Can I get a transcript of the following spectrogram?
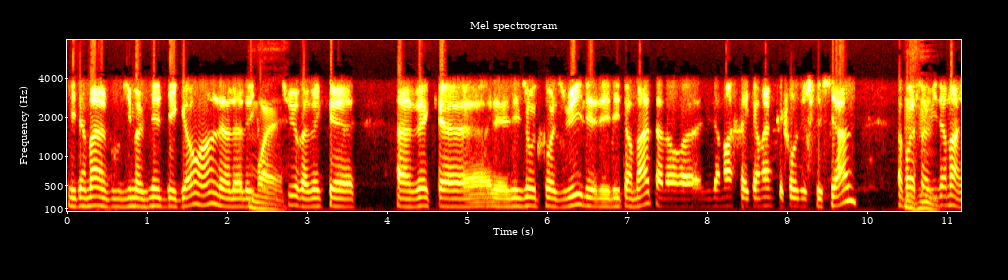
Évidemment, vous imaginez le dégât, hein, la, les nourritures avec euh, avec euh, les, autres produits, les, tomates. Alors, euh, évidemment, c'était quand même quelque chose de spécial. Après ça, mhm. évidemment,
